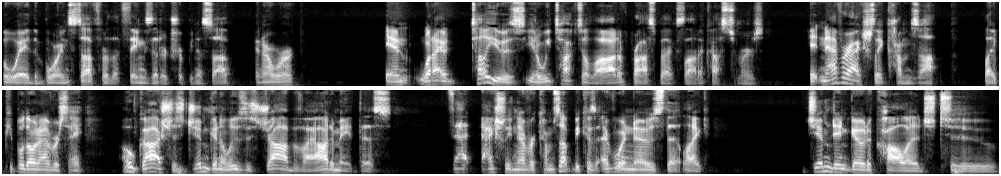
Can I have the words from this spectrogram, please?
away the boring stuff or the things that are tripping us up in our work. And what I would tell you is, you know, we talk to a lot of prospects, a lot of customers. It never actually comes up. Like people don't ever say, oh gosh, is Jim going to lose his job if I automate this? That actually never comes up because everyone knows that like Jim didn't go to college to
